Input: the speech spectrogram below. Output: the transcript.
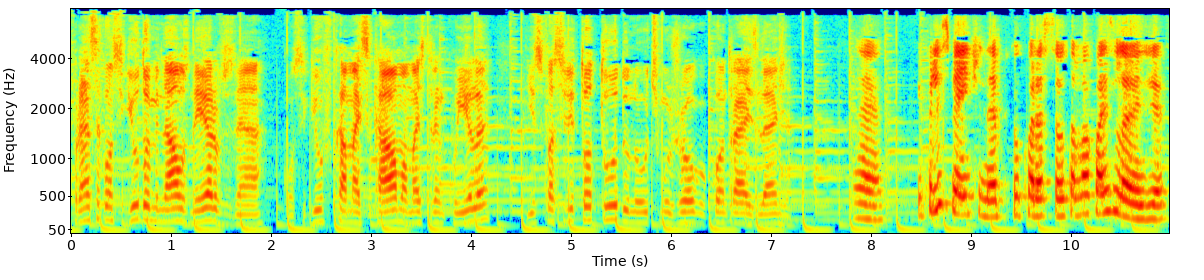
França conseguiu dominar os nervos, né? Conseguiu ficar mais calma, mais tranquila. E isso facilitou tudo no último jogo contra a Islândia. É, Infelizmente, né? Porque o coração tava com a Islândia.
